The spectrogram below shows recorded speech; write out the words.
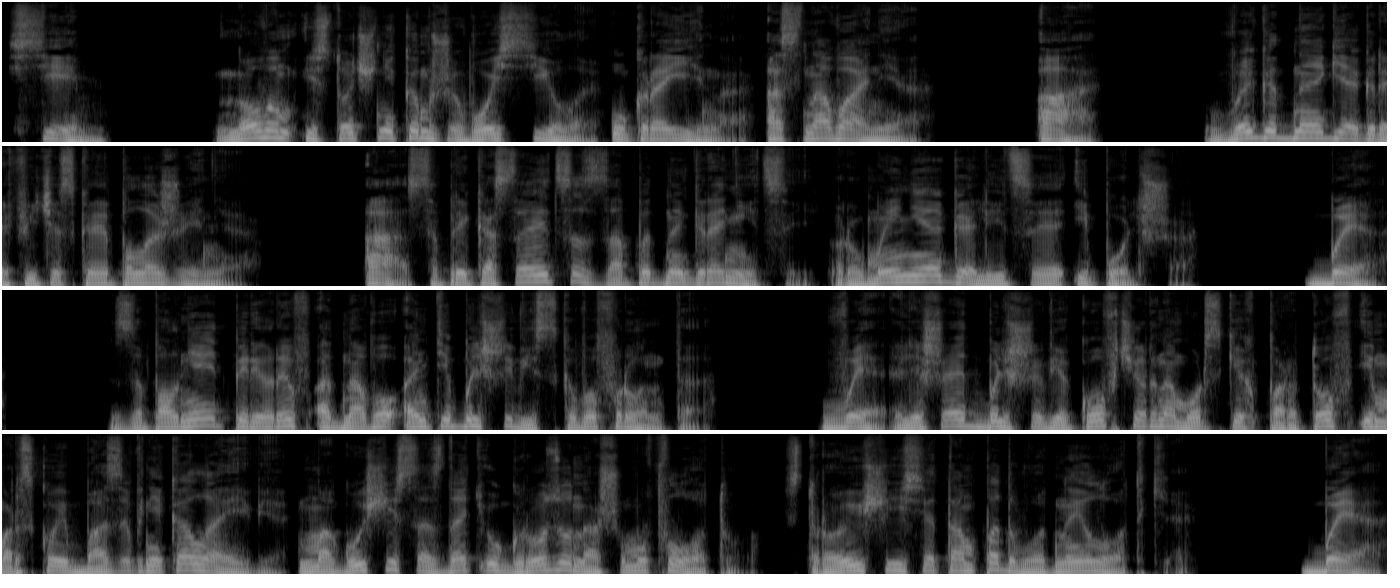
7. Новым источником живой силы Украина. Основание. А. Выгодное географическое положение. А. Соприкасается с западной границей – Румыния, Галиция и Польша. Б. Заполняет перерыв одного антибольшевистского фронта. В. Лишает большевиков черноморских портов и морской базы в Николаеве, могущей создать угрозу нашему флоту, строящиеся там подводные лодки. Б.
